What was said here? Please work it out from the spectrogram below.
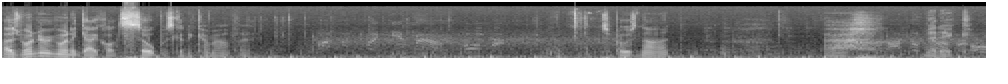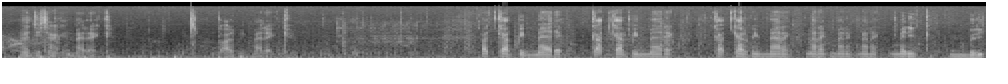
I was wondering when a guy called Soap was gonna come out, but suppose not. Ah, medic, anti-tank medic. Gotta be medic. Got gotta be medic. Got gotta be medic. got, gotta be medic, medic, medic, medic, medic, medic.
